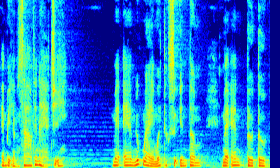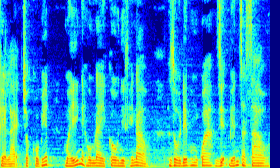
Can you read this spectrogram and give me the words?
em bị làm sao thế này hả chị? Mẹ em lúc này mới thực sự yên tâm Mẹ em từ từ kể lại cho cô biết Mấy ngày hôm nay cô như thế nào rồi đêm hôm qua diễn biến ra sao?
